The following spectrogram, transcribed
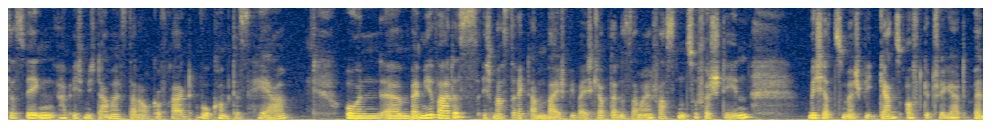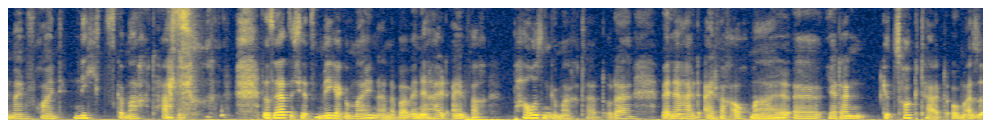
deswegen habe ich mich damals dann auch gefragt, wo kommt das her? Und ähm, bei mir war das, ich mache es direkt am Beispiel, weil ich glaube, dann ist es am einfachsten zu verstehen. mich hat zum Beispiel ganz oft getriggert, wenn mein Freund nichts gemacht hat. Das hört sich jetzt mega gemein an, aber wenn er halt einfach Pausen gemacht hat oder wenn er halt einfach auch mal äh, ja dann gezockt hat, um also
